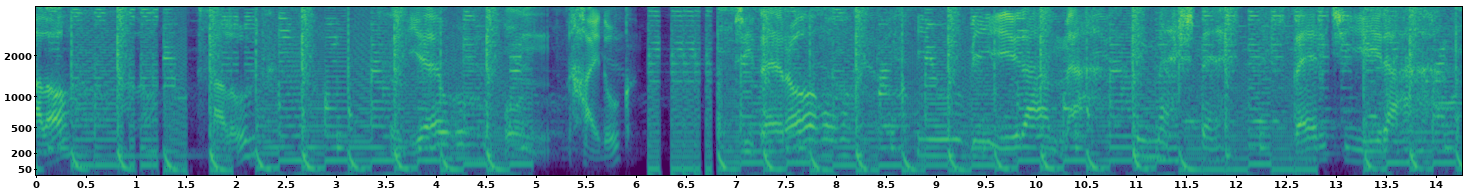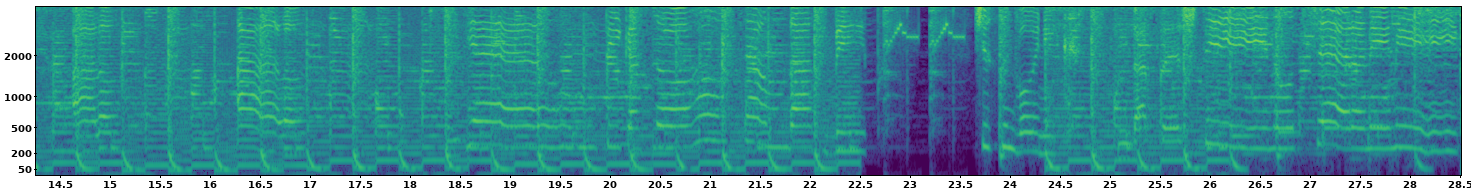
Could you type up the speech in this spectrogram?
Alo? Salut! Sunt eu, un haiduc Iubirea mea Primește fericirea Alo? Alo? Sunt eu, Picasso Ți-am dat bip și sunt voinic Dar să știi, nu-ți cer nimic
